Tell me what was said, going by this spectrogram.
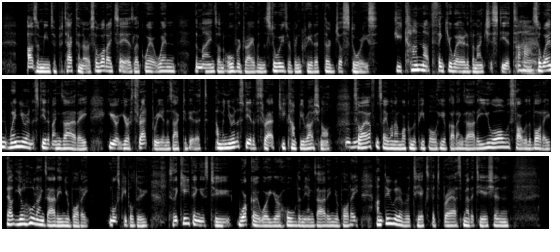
as a means of protecting her. So what I'd say is like where when the mind's on overdrive and the stories are being created, they're just stories. You cannot think your way out of an anxious state. Uh-huh. So when, when you're in a state of anxiety, your your threat brain is activated, and when you're in a state of threat, you can't be rational. Mm-hmm. So I often say when I'm working with people who have got anxiety, you always start with the body. They'll, you'll hold anxiety in your body most people do. So the key thing is to work out where you're holding the anxiety in your body and do whatever it takes. If it's breath, meditation,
